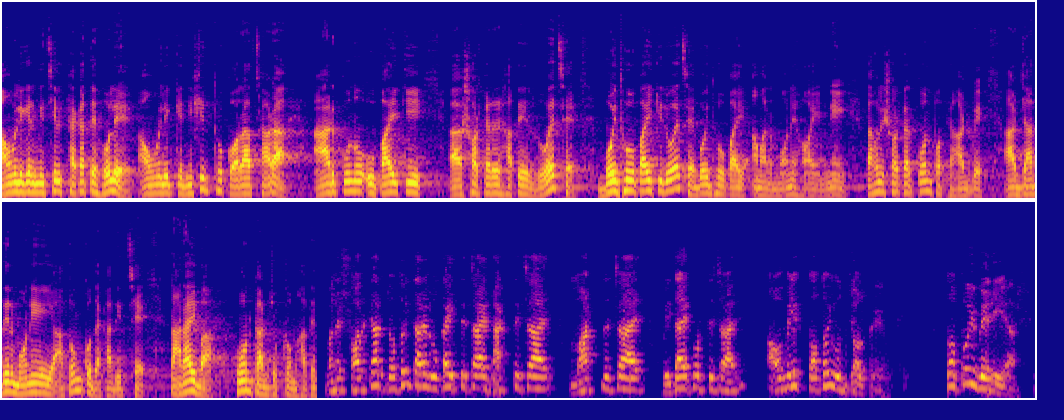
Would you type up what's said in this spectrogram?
আওয়ামী লীগের মিছিল ঠেকাতে হলে আওয়ামী লীগকে নিষিদ্ধ করা ছাড়া আর কোনো উপায় কি সরকারের হাতে রয়েছে? বৈধ উপায় কি রয়েছে? বৈধ উপায় আমার মনে হয় নেই। তাহলে সরকার কোন পথে হাঁটবে? আর যাদের মনে এই আতঙ্ক দেখা দিচ্ছে, তারাই বা কোন কার্যক্রম হাতে মানে সরকার যতই তারা লুকাইতে চায়, ঢাকতে চায়, মারতে চায়, বিদায় করতে চায়, আওয়ামী লীগ ততই উজ্জ্বল হয়ে ওঠে, ততই বেরিয়ে আসে,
